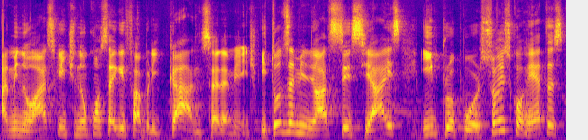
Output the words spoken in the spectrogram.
aminoácidos que a gente não consegue fabricar necessariamente. E todos os aminoácidos essenciais em proporções corretas,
